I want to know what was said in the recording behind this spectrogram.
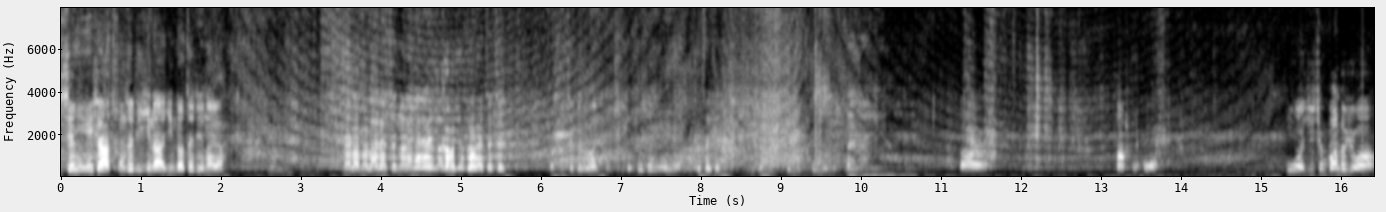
先引一下，从这里引了，引到这里来呀。来了来了，还在那里，来来来搞一下搞一下还在这里。我操，这个饿了，不是这个，都在这里。来来，大呀，大土货。哇，一斤半都有啊！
